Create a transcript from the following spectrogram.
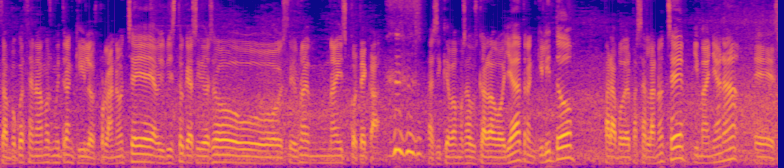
tampoco cenamos muy tranquilos. Por la noche habéis visto que ha sido eso, es una, una discoteca. Así que vamos a buscar algo ya, tranquilito, para poder pasar la noche y mañana es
